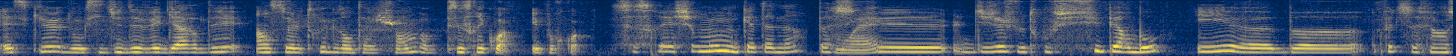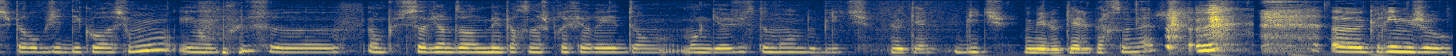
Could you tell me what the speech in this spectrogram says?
Est-ce que, donc, si tu devais garder un seul truc dans ta chambre, ce serait quoi et pourquoi? Ça serait sûrement mon katana parce Ouais. que déjà je le trouve super beau. Et euh, bah en fait ça fait un super objet de décoration. Et en plus euh, en plus ça vient d'un de mes personnages préférés dans manga justement de Bleach. Lequel? Bleach. Oui, mais lequel personnage? Euh, Grimjo.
